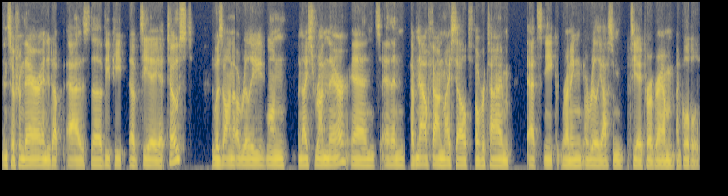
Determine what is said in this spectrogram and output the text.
And so from there, ended up as the VP of TA at Toast. Was on a really long, nice run there, and and then have now found myself over time at Snyk running a really awesome TA program globally.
